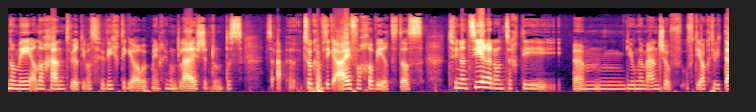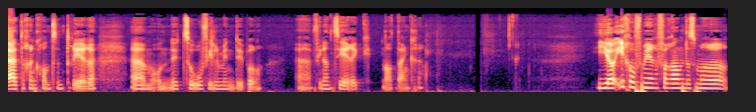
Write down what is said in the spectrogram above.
noch mehr anerkannt wird, was für wichtige Arbeit Milchjugend leistet und dass es äh, zukünftig einfacher wird, das zu finanzieren und sich die, ähm, die jungen Menschen auf, auf die Aktivitäten können konzentrieren ähm, und nicht so viel über äh, Finanzierung nachdenken. Ja, ich hoffe mir vor allem, dass wir,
